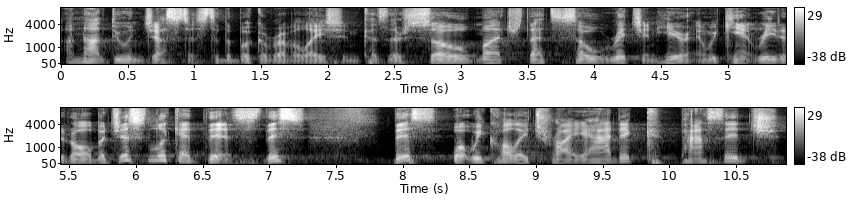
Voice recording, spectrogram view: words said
I'm not doing justice to the book of Revelation because there's so much that's so rich in here and we can't read it all. But just look at this. This, this what we call a triadic passage.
